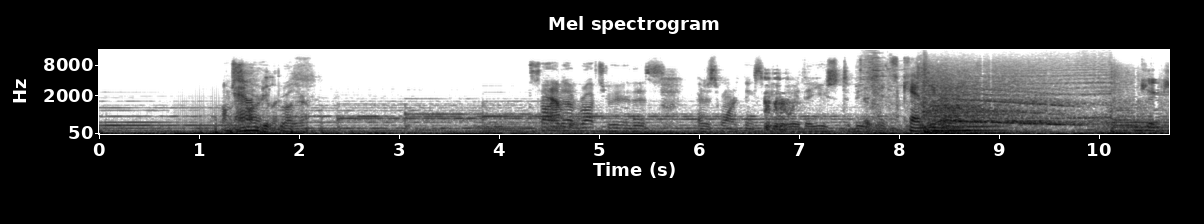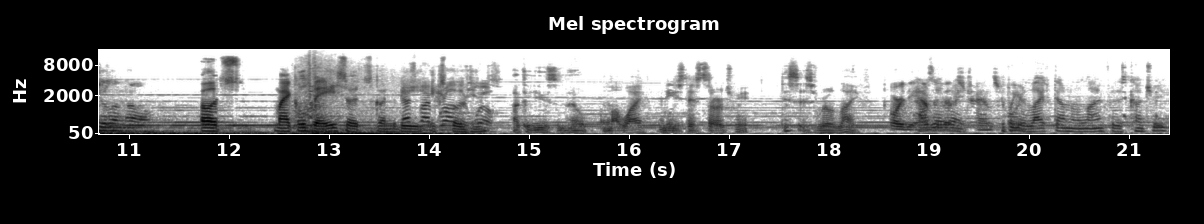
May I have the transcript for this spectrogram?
I'm sorry, ambulance. brother. Time that I brought you into this, I just wanted things to be the way they used to be. It's Candyman. Jake Gyllenhaal. Oh, it's Michael Bay, so it's going to be my brother, Will. explosions. I could use some help. My wife needs this surgery. This is real life. or the How's that ambulance right? You put your life down on the line for this country.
